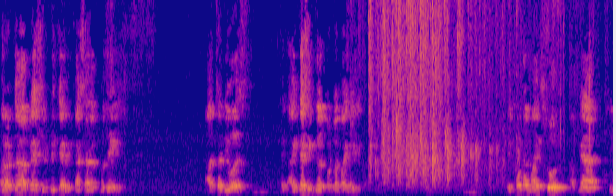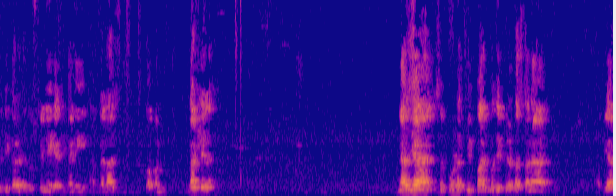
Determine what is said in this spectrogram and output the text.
मला वाटतं आपल्या शिर्डीच्या विकासामध्ये आजचा दिवस एक ऐतिहासिक दिवस म्हटला पाहिजे. एक मोठा माइलस्टोन आपल्या शिर्डीकरांच्या दृष्टीने या ठिकाणी आपल्याला आज तो आपण गाठलेला आहे. मी आज या संपूर्ण थीम पार्कमध्ये फिरत असताना आपल्या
